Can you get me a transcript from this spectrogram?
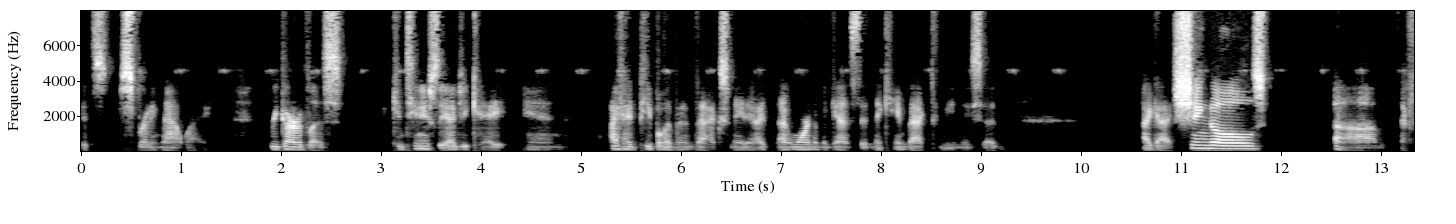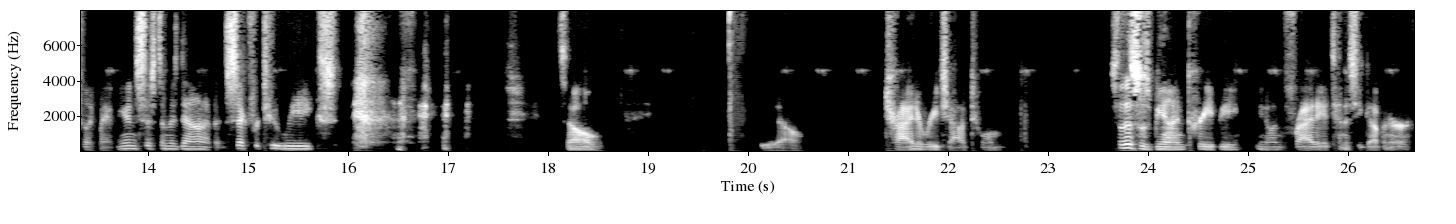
it's spreading that way. Regardless, continuously educate and I've had people that have been vaccinated. I, I warned them against it, and they came back to me and they said, "I got shingles. Um, I feel like my immune system is down. I've been sick for two weeks." so, you know, try to reach out to them. So this was beyond creepy. You know, on Friday, a Tennessee governor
